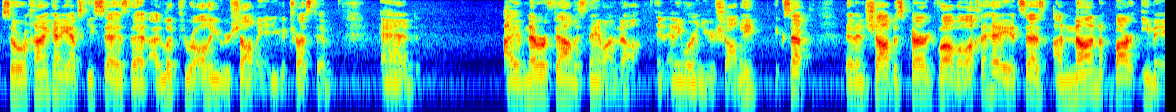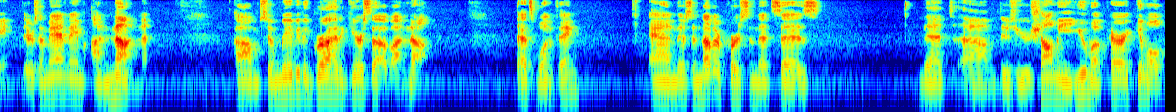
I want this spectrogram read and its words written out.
So Rechaim Kanievsky says that I looked through all Yerushalmi, and you could trust him, and I have never found this name Anna in anywhere in Yerushalmi, except that in Shabbos Perik Vav Alacha Hey it says Anan Bar Ime. There's a man named Anan. Um, so maybe the Gra had a girsa of Anna. That's one thing. And there's another person that says that um, there's Yerushalmi Yuma Perik Gimel,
